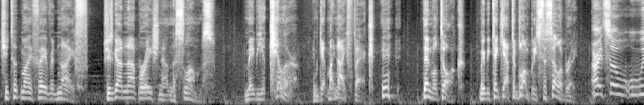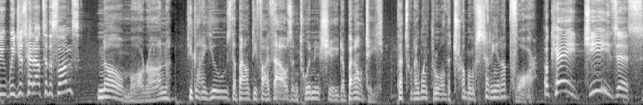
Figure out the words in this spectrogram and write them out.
She took my favorite knife. She's got an operation out in the slums. Maybe you kill her and get my knife back. then we'll talk. Maybe take you out to Glumpy's to celebrate. All right, so we we just head out to the slums? No, moron. You gotta use the Bounty 5000 to initiate a bounty. That's what I went through all the trouble of setting it up for. Okay, Jesus.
